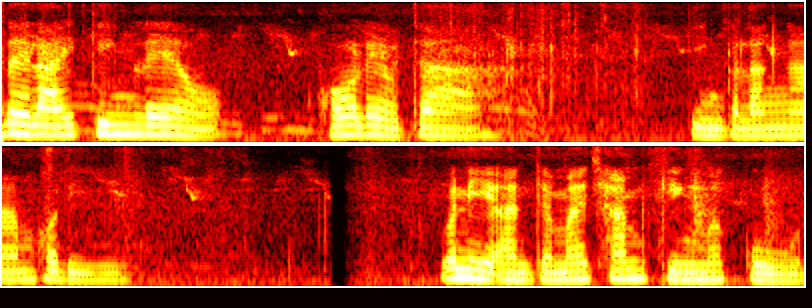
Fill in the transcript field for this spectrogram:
ได้หลายกิ่งแล้ว พอแล้วจ้า กิ่งกำลังงามพอดี วันนี้อันจะมาช้ำกิ่งมะกรูด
